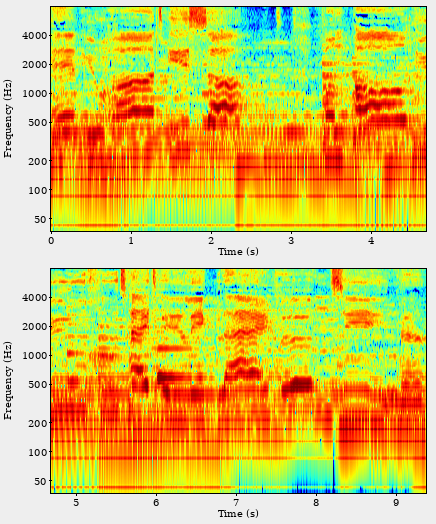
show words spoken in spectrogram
en uw hart is zacht. Van al wil ik blijven zingen.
